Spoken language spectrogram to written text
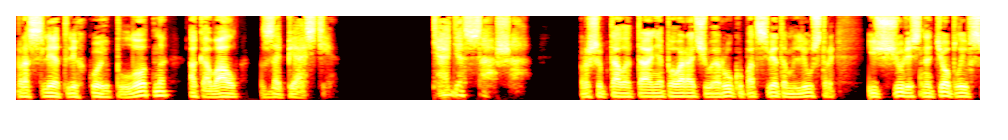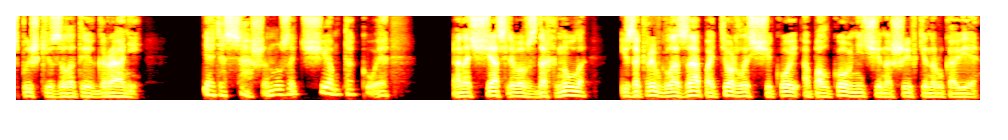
Браслет легко и плотно оковал запястье. «Дядя Саша!» — прошептала Таня, поворачивая руку под светом люстры и щурясь на теплые вспышки золотых граней. «Дядя Саша, ну зачем такое?» Она счастливо вздохнула и, закрыв глаза, потерлась щекой о полковничьей нашивки на рукаве.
